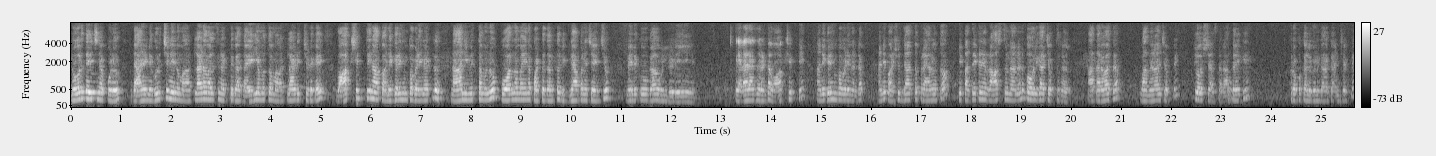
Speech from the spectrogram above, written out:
నోరు తెరిచినప్పుడు దానిని గురించి నేను మాట్లాడవలసినట్టుగా ధైర్యముతో మాట్లాడిచ్చుటకై వాక్శక్తి నాకు అనుగ్రహింపబడినట్లు నా నిమిత్తమును పూర్ణమైన పట్టుదలతో విజ్ఞాపన చేయించు. మెలకుగా ఉండుడి. ఎలా రాశారంటే? వాక్శక్తి అనుగ్రహింపబడిందంట అంటే పరిశుద్ధాత్మ ప్రేరణతో ఈ పత్రిక నేను రాస్తున్నానని పౌలు గారు చెప్తున్నారు. ఆ తర్వాత వందనాలు చెప్పి క్లోజ్ చేస్తారు. అందరికి కృప కలుగును కాక అని చెప్పి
